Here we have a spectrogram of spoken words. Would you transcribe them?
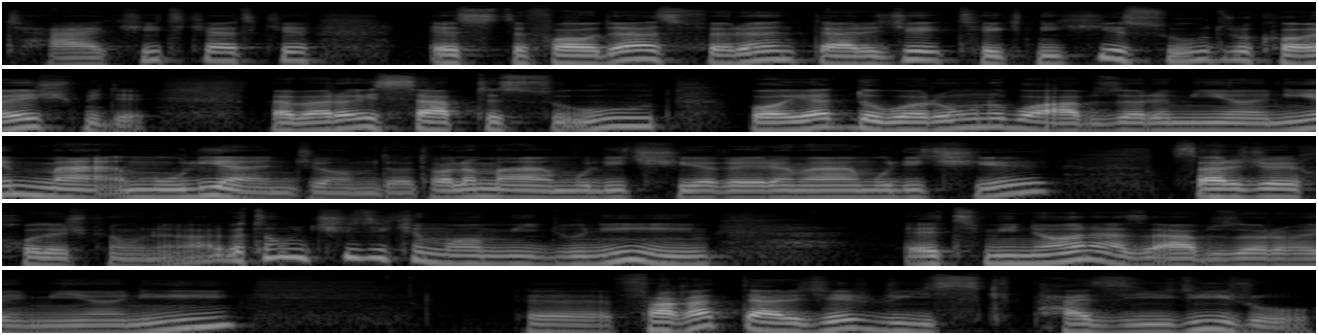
تاکید کرد که استفاده از Friend درجه تکنیکی صعود رو کاهش میده و برای ثبت صعود باید دوباره اونو با ابزار میانی معمولی انجام داد. حالا معمولی چیه غیر معمولی چیه؟ سر جای خودش بمونه. البته اون چیزی که ما می‌دونیم اطمینان از ابزارهای میانی فقط درجه ریسک پذیری رو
